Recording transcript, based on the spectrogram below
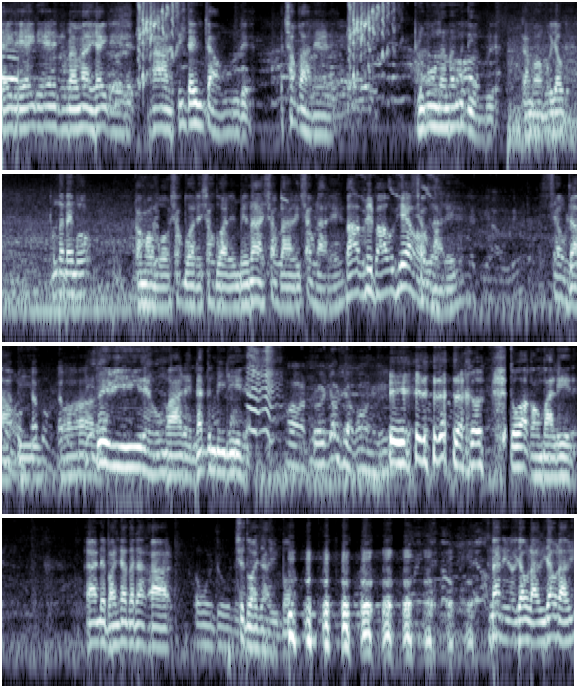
ရိုက်တယ်ရိုက်တယ်ကင်မရာမန်ရိုက်တယ်တဲ့ဟာစီတိုင်းမကြောက်ဘူးတဲ့အချောက်ကလည်းတဲ့ လူပုံစံမှမသိဘူးတဲ့ကံပေါင်းပေါ်ရောက်တယ်ပုံစံတိုင်းပေါ်ကံပေါင်းပေါ်ရှောက်သွားတယ်ရှောက်သွားတယ်မင်းသားရှောက်လာတယ်ရှောက်လာတယ်ဘာဖြစ်ဘာဖြစ်ရမှာရှောက်လာတယ်ရှောက်လာပြီးတွေ့ပြီတဲ့ဟိုမှာတဲ့လက်သမီးလေးတဲ့ဟောတို့ကြောက်ရကောင်းနေအေးဒါကတော့တော့ကောင်ပါလေးတဲ့အဲ့ဒါနဲ့ဘာညာတရကချစ်သွားကြပြီပေါ့နားနေတော့ရောက်လာပြီရောက်လာပြီ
